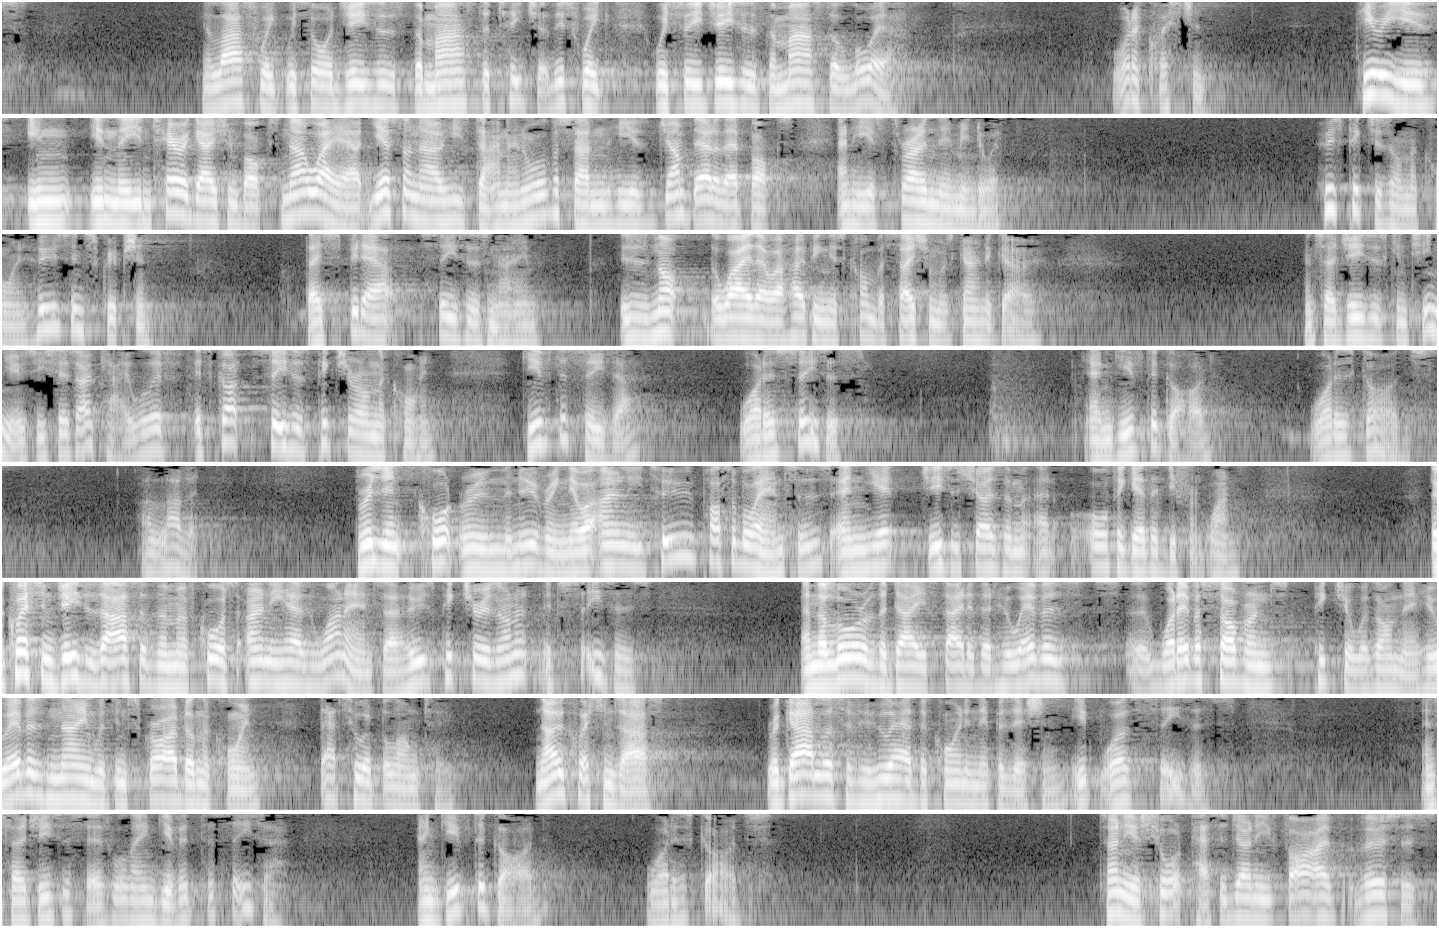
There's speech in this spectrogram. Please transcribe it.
Know, last week we saw Jesus the master teacher. This week we see Jesus the master lawyer. What a question. Here he is in, in the interrogation box, no way out, yes or no, he's done, and all of a sudden he has jumped out of that box and he has thrown them into it. Whose picture's on the coin? Whose inscription? They spit out Caesar's name. This is not the way they were hoping this conversation was going to go. And so Jesus continues. He says, Okay, well, if it's got Caesar's picture on the coin, give to Caesar what is Caesar's, and give to God what is God's. I love it. Brilliant courtroom manoeuvring. There were only two possible answers, and yet Jesus shows them an altogether different one. The question Jesus asks of them, of course, only has one answer. Whose picture is on it? It's Caesar's. And the law of the day stated that whoever's, uh, whatever sovereign's picture was on there, whoever's name was inscribed on the coin, that's who it belonged to. No questions asked. Regardless of who had the coin in their possession, it was Caesar's. And so Jesus says, well, then give it to Caesar and give to God what is God's. It's only a short passage, only five verses.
